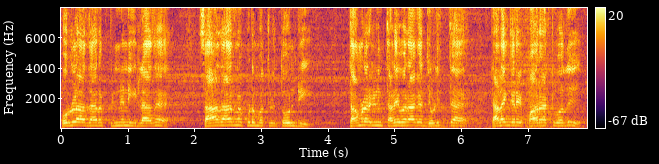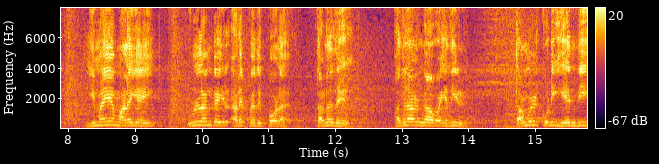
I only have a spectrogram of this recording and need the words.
பொருளாதார பின்னணி இல்லாத சாதாரண குடும்பத்தில் தோன்றி தமிழர்களின் தலைவராக ஜொலித்த கலைஞரை பாராட்டுவது இமயமலையை உள்ளங்கையில் அடைப்பது போல தனது பதினான்காம் வயதில் தமிழ் கொடி ஏந்தி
